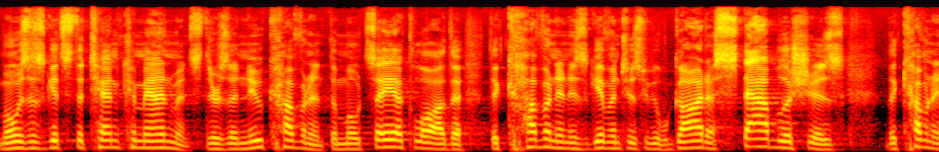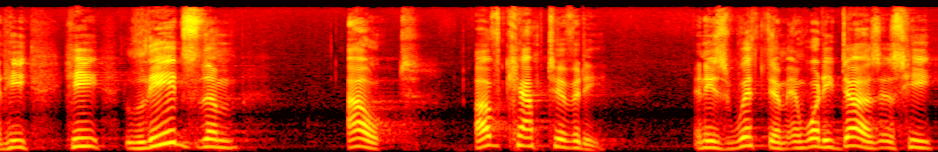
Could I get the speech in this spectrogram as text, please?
Moses gets the Ten Commandments. There's a new covenant, the Mosaic Law. The, the covenant is given to his people. God establishes the covenant. He, he leads them out of captivity, and he's with them. And what he does is he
